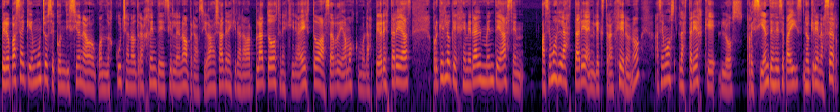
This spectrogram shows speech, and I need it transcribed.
Pero pasa que mucho se condiciona cuando escuchan a otra gente decirle, no, pero si vas allá tenés que ir a lavar platos, tenés que ir a esto, a hacer, digamos, como las peores tareas, porque es lo que generalmente hacen. Hacemos las tareas en el extranjero, ¿no? Hacemos las tareas que los residentes de ese país no quieren hacer.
